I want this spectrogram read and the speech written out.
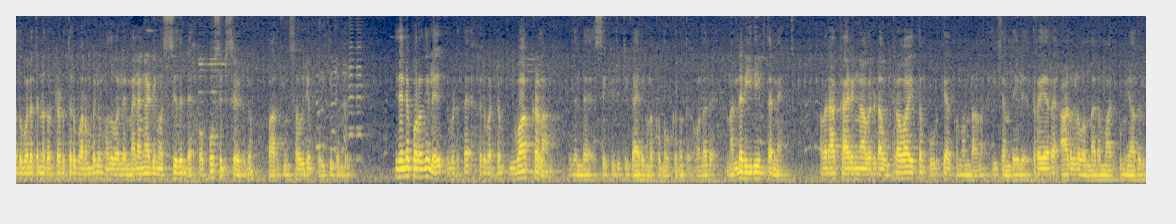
അതുപോലെ തന്നെ തൊട്ടടുത്തൊരു പറമ്പിലും അതുപോലെ മേലങ്ങാടി മസ്ജിദിന്റെ ഓപ്പോസിറ്റ് സൈഡിലും പാർക്കിംഗ് സൗകര്യം ഒരുക്കിയിട്ടുണ്ട്. ഇതിന്റെ പുറകിൽ ഇവിടുത്തെ ഒരു പറ്റം യുവാക്കളാണ് ഇതിന്റെ സെക്യൂരിറ്റി കാര്യങ്ങളൊക്കെ നോക്കുന്നത്. വളരെ നല്ല രീതിയിൽ തന്നെ അവർ ആ കാര്യങ്ങൾ അവരുടെ ഉത്തരവാദിത്തം പൂർത്തിയാക്കുന്നുകൊണ്ടാണ് ഈ ചന്തയിൽ ഇത്രയേറെ ആളുകൾ വന്നാലും ആർക്കും യാതൊരു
